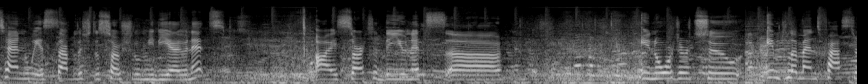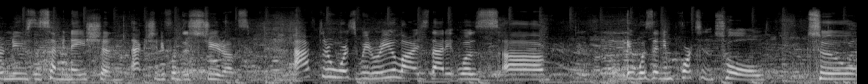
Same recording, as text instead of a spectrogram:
2010 we established the social media unit. I started the units uh, in order to implement faster news dissemination actually for the students. Afterwards we realized that it was, uh, it was an important tool to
